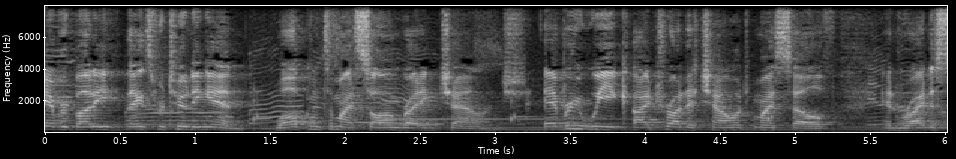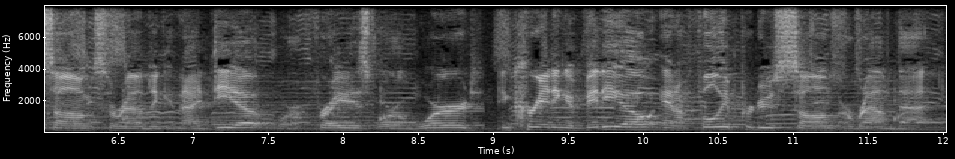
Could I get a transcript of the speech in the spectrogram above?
Hey everybody, thanks for tuning in. Welcome to my songwriting challenge. Every week I try to challenge myself and write a song surrounding an idea or a phrase or a word and creating a video and a fully produced song around that.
